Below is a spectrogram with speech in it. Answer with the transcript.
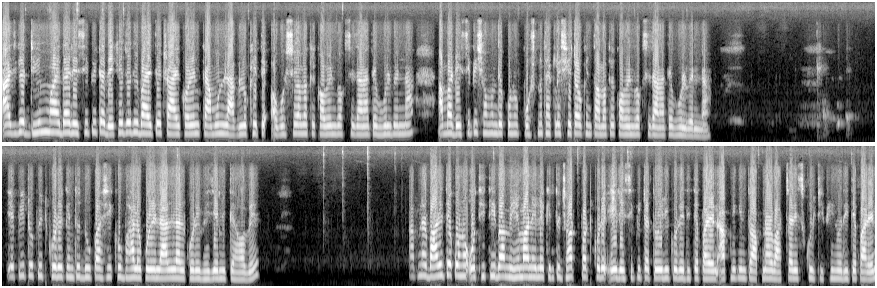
আজকে ডিম ময়দা রেসিপিটা দেখে যদি বাড়িতে ট্রাই করেন, কেমন লাগল খেতে, অবশ্যই আমাকে কমেন্ট বক্সে জানাতে ভুলবেন না। আমার রেসিপি সম্বন্ধে কোনো প্রশ্ন থাকলে সেটাও কিন্তু আমাকে কমেন্ট বক্সে জানাতে ভুলবেন না। এপিট ওপিট করে কিন্তু দুপাশে খুব ভালো করে লাল লাল করে ভেজে নিতে হবে। আপনার বাড়িতে কোনো অতিথি বা মেহমান এলে কিন্তু ঝটপট করে এই রেসিপিটা তৈরি করে দিতে পারেন। আপনি কিন্তু আপনার বাচ্চার স্কুল টিফিনও দিতে পারেন।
